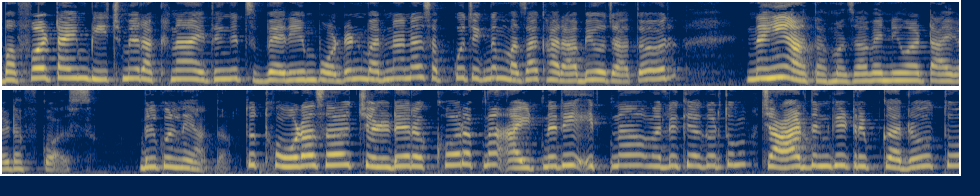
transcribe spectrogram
बफर टाइम बीच में रखना I think it's very important वरना ना सब कुछ एकदम मज़ा ख़राब ही हो जाता है और नहीं आता मज़ा when you are tired of course बिल्कुल नहीं आता। तो थोड़ा सा चिल्डे रखो और अपना आइटनरी इतना मतलब कि अगर तुम चार दिन की ट्रिप कर रहे हो तो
